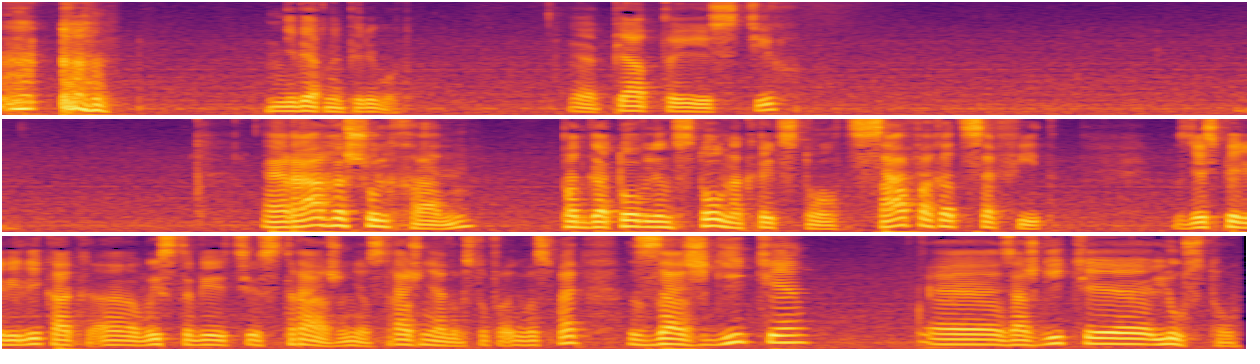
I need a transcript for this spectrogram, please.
Неверный перевод. Э, пятый стих. Рага Шульхан, подготовлен стол, накрыт стол. Цафага Цафит. Здесь перевели, как э, выставить стражу. Нет, стражу не надо выступать. Зажгите, э, зажгите люстру.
